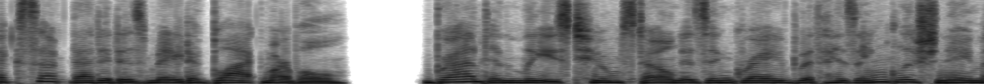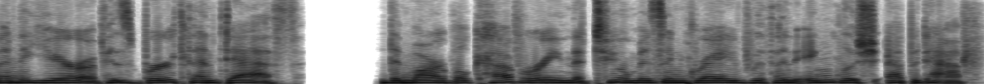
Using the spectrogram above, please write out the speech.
except that it is made of black marble. Brandon Lee's tombstone is engraved with his English name and the year of his birth and death. The marble covering the tomb is engraved with an English epitaph.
